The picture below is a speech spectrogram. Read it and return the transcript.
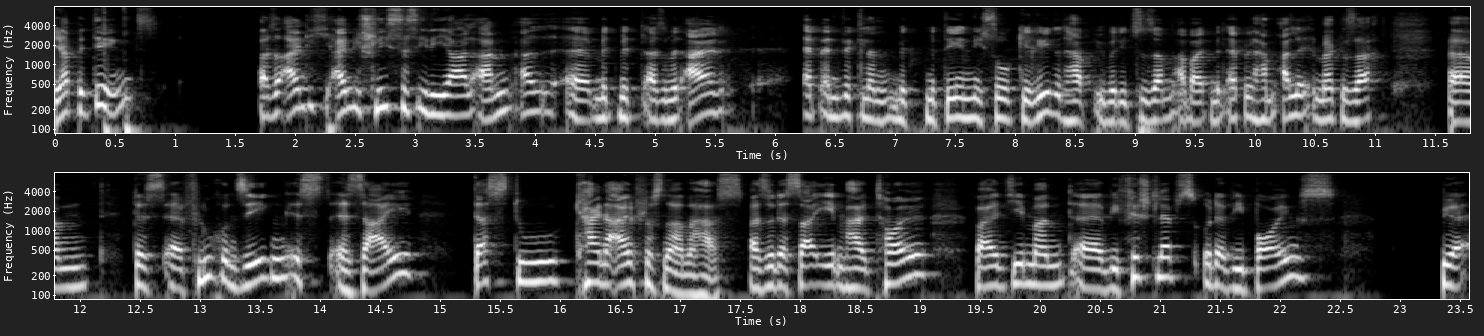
ja, bedingt. Also eigentlich, eigentlich schließt das Ideal an, äh, mit, mit, also mit allen App-Entwicklern, mit, mit denen ich so geredet habe über die Zusammenarbeit mit Apple, haben alle immer gesagt, ähm, dass äh, Fluch und Segen ist, äh, sei, dass du keine Einflussnahme hast. Also das sei eben halt toll, weil jemand äh, wie Fishlabs oder wie Boings für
